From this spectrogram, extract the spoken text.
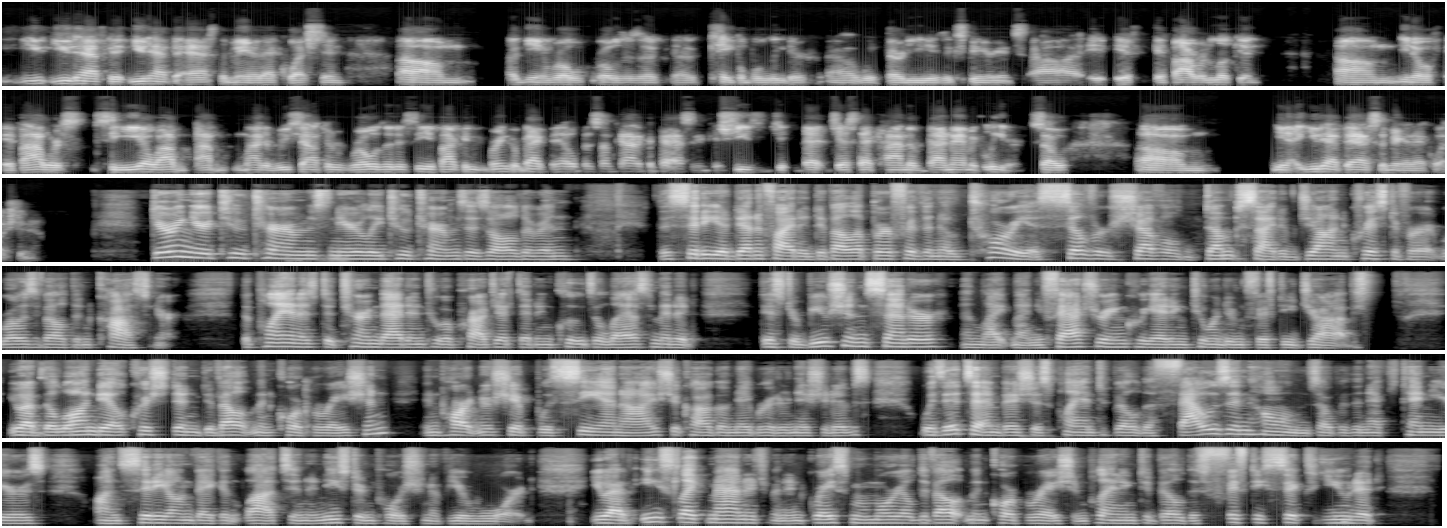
You, you'd have to you'd have to ask the mayor that question. Um, again, Rose is a, a capable leader uh, with 30 years experience. Uh, if if I were looking, um, you know, if, if I were CEO, I, I might have reached out to Rosa to see if I could bring her back to help in some kind of capacity because she's j- that just that kind of dynamic leader. So, um, yeah, you'd have to ask the mayor that question. During your two terms, nearly two terms as alderman, the city identified a developer for the notorious silver shovel dump site of John Christopher at Roosevelt and Kostner. The plan is to turn that into a project that includes a last minute distribution center and light manufacturing, creating 250 jobs. You have the Lawndale Christian Development Corporation in partnership with CNI, Chicago Neighborhood Initiatives, with its ambitious plan to build a thousand homes over the next 10 years on city owned vacant lots in an eastern portion of your ward. You have East Lake Management and Grace Memorial Development Corporation planning to build this 56 unit,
